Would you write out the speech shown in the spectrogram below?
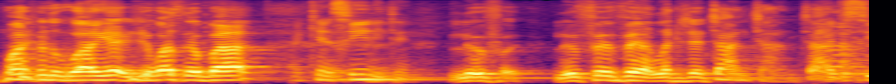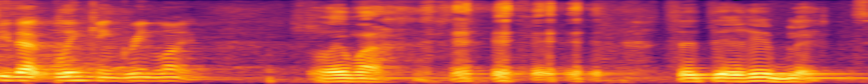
Moi, je ne vois rien. Je vois seulement I can't see anything. Le feu, le feu vert là que j'ai tchan, tchan, I tchan. just see that blinking green light. Vraiment. C'est terrible. It's,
